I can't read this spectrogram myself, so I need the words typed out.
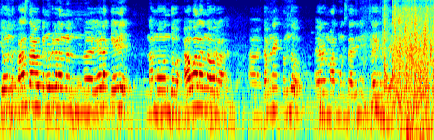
ಈ ಒಂದು ಪ್ರಾಸ್ತಾವಿಕ ನುಡಿಗಳನ್ನು ಹೇಳಕ್ ಹೇಳಿ ನಮ್ಮ ಒಂದು ಅಹವಾಲನ್ನು ಅವರ ಗಮನಕ್ಕೆ ತಂದು ಎರಡು ಮಾತು ಮುಗಿಸ್ತಾ ಇದ್ದೀನಿ. ಜೈ ಹಿಂದ್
